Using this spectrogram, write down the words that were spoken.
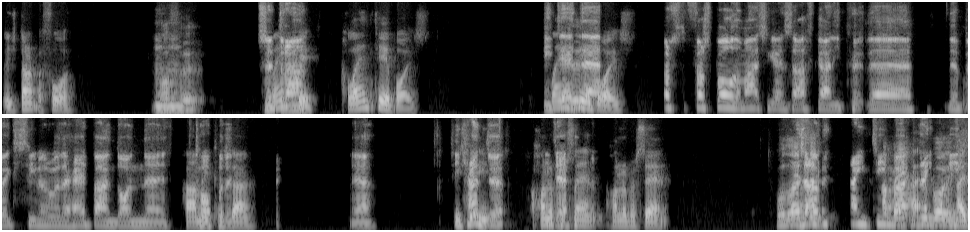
He's done it before. Mm-hmm. Off who? plenty, plenty of boys. He plenty did, of uh, boys. First, first ball of the match against Afghan, he put the the big seamer with a headband on the top of the. Yeah. He, he can he, do it. 100%. 100%. Well, His listen, average 19 I'm back to you, boys. I,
